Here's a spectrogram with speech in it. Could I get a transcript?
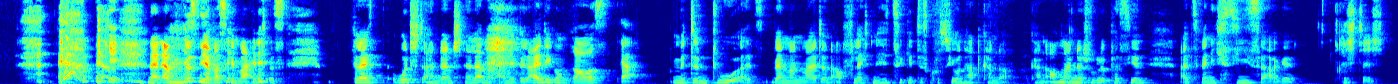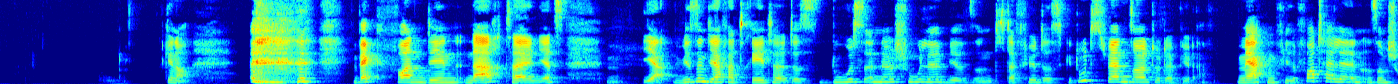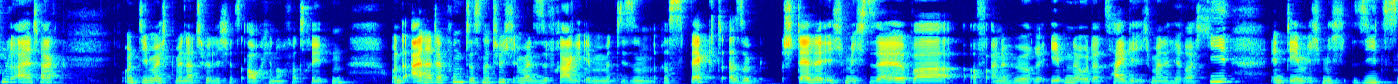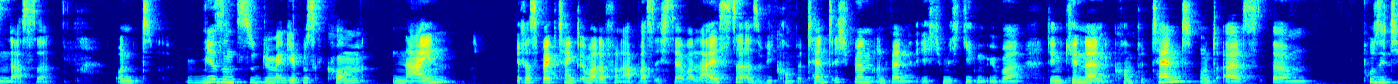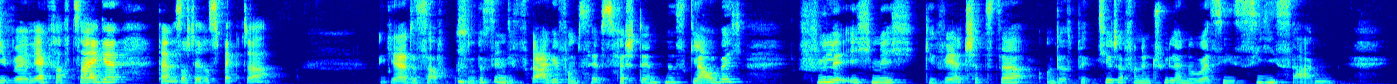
Okay. Nein, aber wir wissen ja, was gemeint ist. Vielleicht rutscht einem dann schneller mal eine Beleidigung raus. Ja. Mit dem Du, als wenn man mal dann auch vielleicht eine hitzige Diskussion hat, kann, kann auch mal in der Schule passieren, als wenn ich sie sage. Richtig. Genau. Weg von den Nachteilen jetzt ja, wir sind ja Vertreter des Dus in der Schule. Wir sind dafür, dass geduzt werden sollte oder wir merken viele Vorteile in unserem Schulalltag. Und die möchten wir natürlich jetzt auch hier noch vertreten. Und einer der Punkte ist natürlich immer diese Frage eben mit diesem Respekt. Also stelle ich mich selber auf eine höhere Ebene oder zeige ich meine Hierarchie, indem ich mich siezen lasse. Und wir sind zu dem Ergebnis gekommen, nein, Respekt hängt immer davon ab, was ich selber leiste, also wie kompetent ich bin. Und wenn ich mich gegenüber den Kindern kompetent und als ähm, positive Lehrkraft zeige, dann ist auch der Respekt da. Ja, das ist auch so ein bisschen die Frage vom Selbstverständnis, glaube ich. Fühle ich mich gewertschätzter und respektierter von den Schülern, nur weil sie sie sagen?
